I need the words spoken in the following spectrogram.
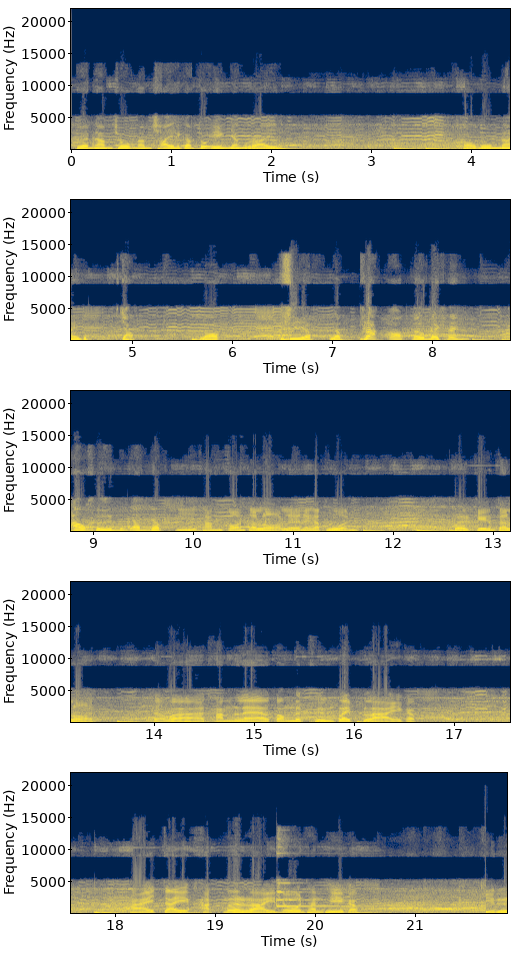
เพื่อนำโชคนำชัยให้กับตัวเองอย่างไรเข้าวงในก็จับล็อกเสียบแล้วผลักออกเติมด้วยแข้งเอาคืนเหมือนกันครับนี่ทำก่อนตลอดเลยนะครับทวน เปิดเกมตลอด แต่ว่าทำแล้วต้องนึกถึงปลายๆครับ หายใจขัดเมื่อไหร่โดนทันทีครับหรือ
